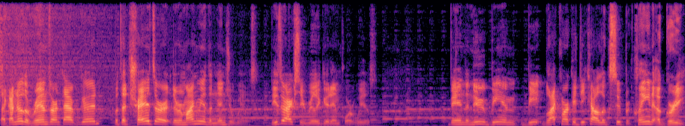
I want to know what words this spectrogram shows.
Like I know the rims aren't that good, but the treads are. They remind me of the Ninja wheels. These are actually really good import wheels. Then the new BM B, Black Market decal looks super clean. Agree.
